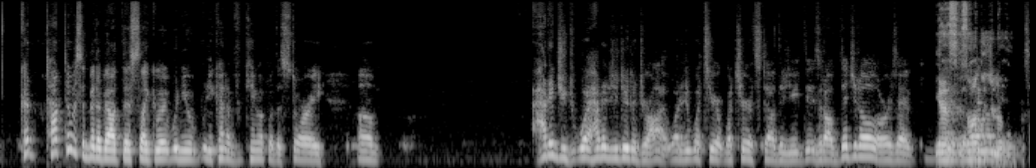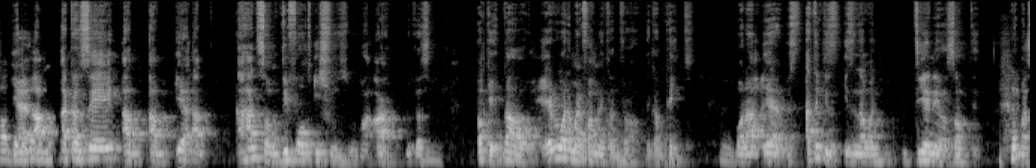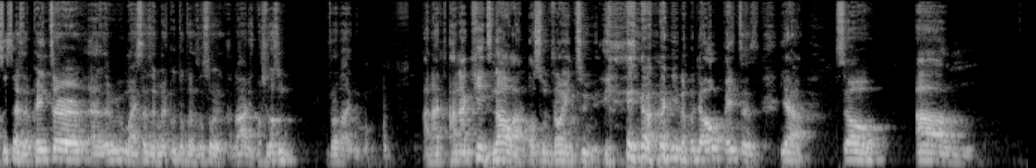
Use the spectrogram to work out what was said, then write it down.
talk to us a bit about this. Like when you when you kind of came up with a story. Um, how did you what how did you do to draw it what did what's your what's your style did you is it all digital or is it yes is it's, it all digital. it's all digital yeah I'm, i can say i'm, I'm yeah I'm, i had some default issues with my art because mm okay, now everyone in my family can draw, they can paint. Hmm. But uh, yeah, I think it's, it's in our DNA or something. my sister is a painter, and my is a medical doctor, is also an artist, but she doesn't draw that anymore. And, I, and our kids now are also drawing too. you know, they're all painters. Yeah. So, um,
